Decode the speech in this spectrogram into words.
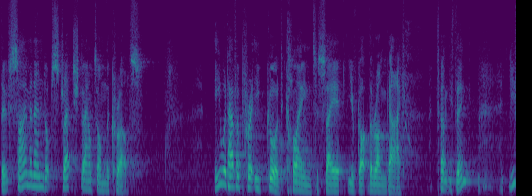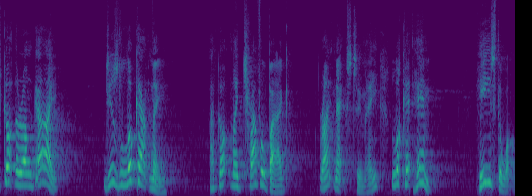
that if Simon ended up stretched out on the cross, he would have a pretty good claim to say, You've got the wrong guy. Don't you think? You've got the wrong guy. Just look at me. I've got my travel bag right next to me. Look at him. He's the one.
